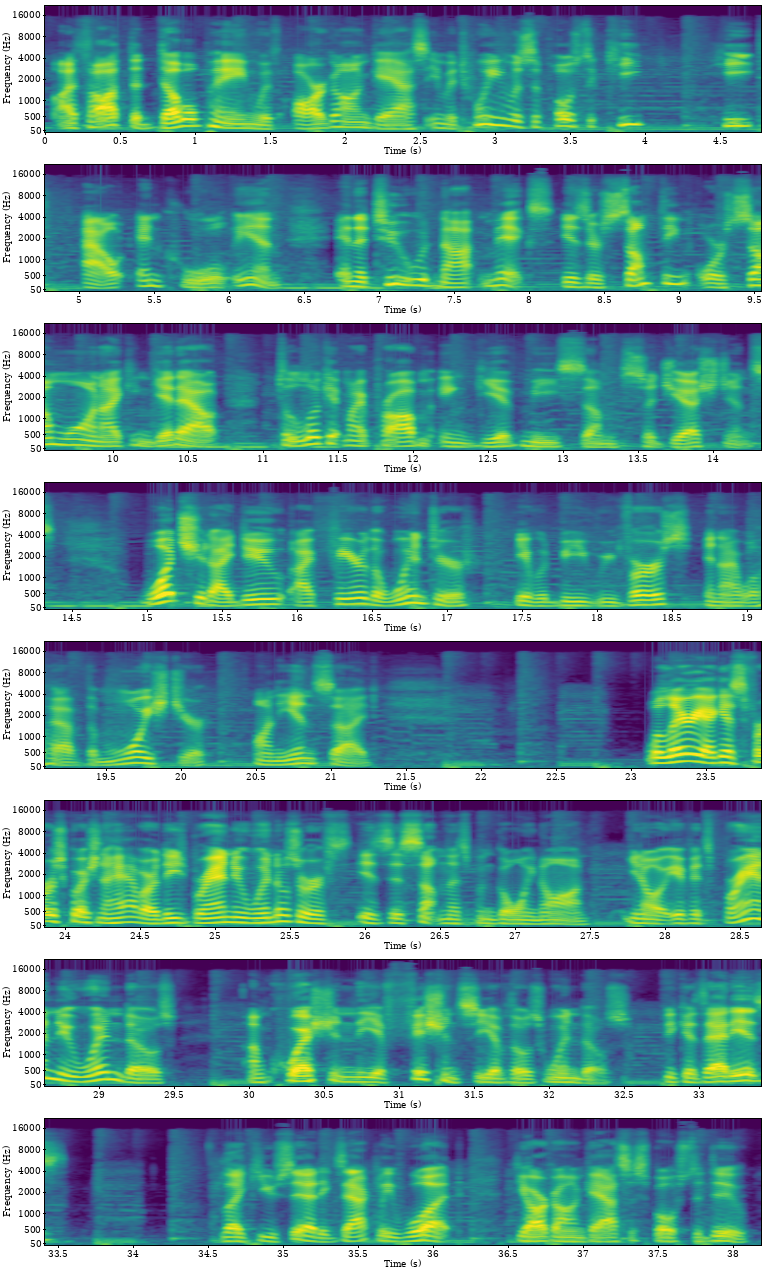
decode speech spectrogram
I thought the double pane with argon gas in between was supposed to keep heat out and cool in, and the two would not mix. Is there something or someone I can get out to look at my problem and give me some suggestions? What should I do? I fear the winter it would be reverse and I will have the moisture on the inside. Well, Larry, I guess the first question I have are these brand new windows or is this something that's been going on? You know, if it's brand new windows, I'm questioning the efficiency of those windows because that is, like you said, exactly what the argon gas is supposed to do.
